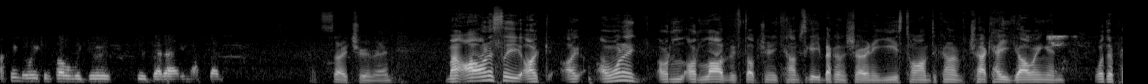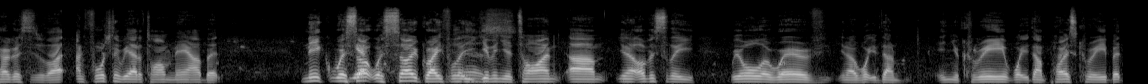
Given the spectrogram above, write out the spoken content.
I think that we can probably do do better in that sense. that's so true, man. Mate, I honestly, I, I, I want to, I'd, I'd love if the opportunity comes to get you back on the show in a year's time to kind of track how you're going and what the progress is with that. Unfortunately, we're out of time now, but Nick, we're so Yeah. we're so grateful that you've given your time. Um, you know, obviously, we're all aware of you know what you've done in your career, what you've done post career. But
